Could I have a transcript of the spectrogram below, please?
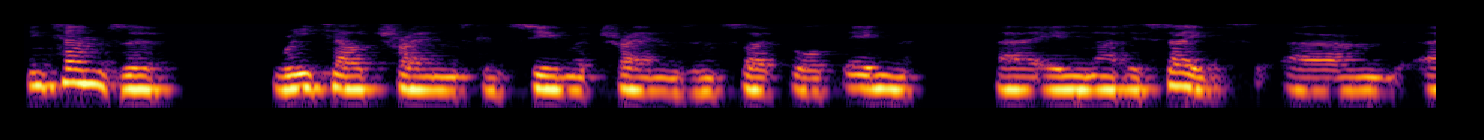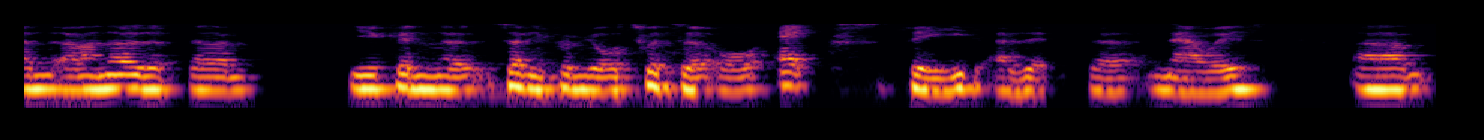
in terms of retail trends, consumer trends, and so forth in uh, in the United States. Um, and, and, I know that um, you can uh, certainly from your Twitter or X feed, as it uh, now is, um,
